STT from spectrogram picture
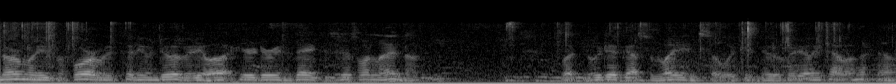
normally before we couldn't even do a video out here during the day because there's just one light enough. But we did got some lighting so we can do a video anytime on it now.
